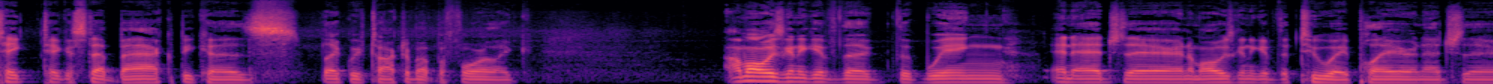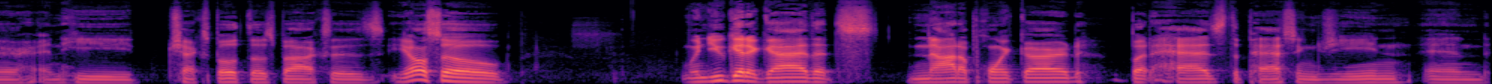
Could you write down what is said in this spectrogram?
take take a step back because, like we've talked about before, like I'm always going to give the the wing an edge there, and I'm always going to give the two way player an edge there, and he checks both those boxes. He also when you get a guy that's not a point guard but has the passing gene and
